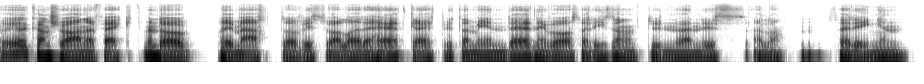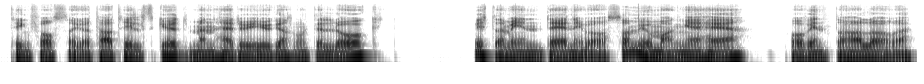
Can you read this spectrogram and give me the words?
det kanskje være en effekt, men da primært og hvis du allerede har et greit vitamin D-nivå, så er det ikke sånn at du nødvendigvis Eller så er det ingenting for seg å ta tilskudd, men har du i utgangspunktet lågt vitamin D-nivå, som jo mange har på vinterhalvåret,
